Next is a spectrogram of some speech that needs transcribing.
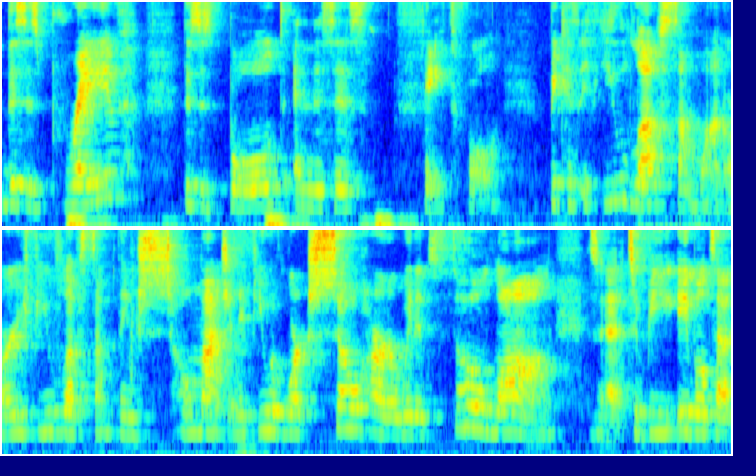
this is brave, this is bold, and this is faithful. Because if you love someone or if you love something so much and if you have worked so hard or waited so long to, be able to,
